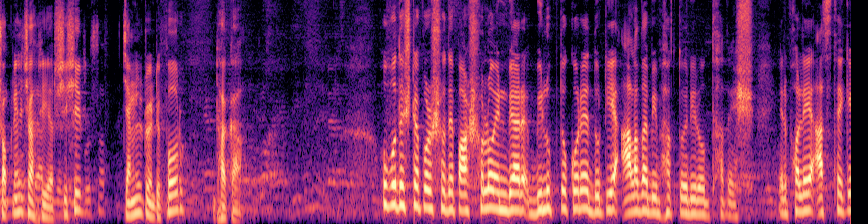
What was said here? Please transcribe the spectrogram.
Swapnil Shahriar Shishir channel twenty Dhaka. উপদেষ্টা পরিষদে পাশ হলো এনবিআর বিলুপ্ত করে দুটি আলাদা বিভাগ তৈরির অধ্যাদেশ। এর ফলে আজ থেকে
